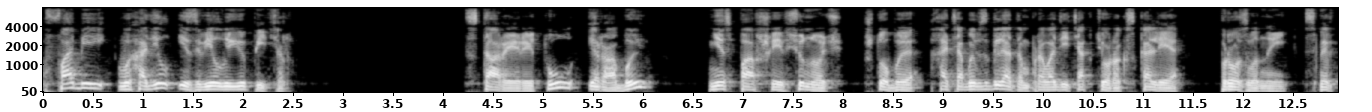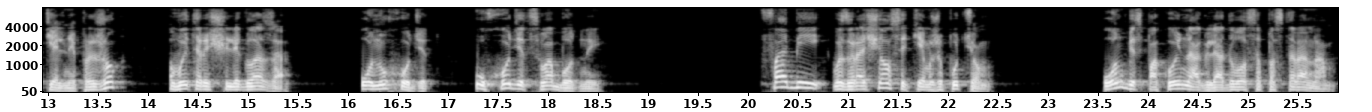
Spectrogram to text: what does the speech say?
Фабий выходил из виллы Юпитер. Старый Ритул и рабы, не спавшие всю ночь, чтобы хотя бы взглядом проводить актера к скале, прозванный «Смертельный прыжок», вытаращили глаза. Он уходит, уходит свободный. Фабий возвращался тем же путем. Он беспокойно оглядывался по сторонам.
